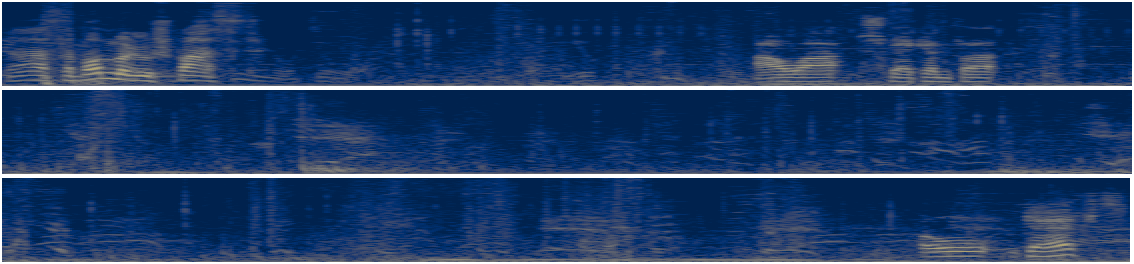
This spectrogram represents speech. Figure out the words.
Da ist eine Bombe, du Spast. Aua, Schwerkämpfer. Oh, gehöft.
